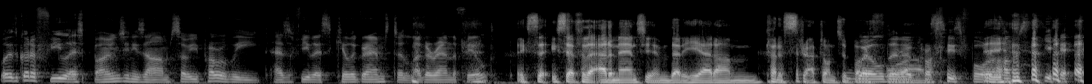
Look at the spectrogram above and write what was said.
Well, he's got a few less bones in his arm, so he probably has a few less kilograms to lug around the field. except, except for the adamantium that he had um kind of strapped onto both welded forearms. across his forearms. Yeah.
